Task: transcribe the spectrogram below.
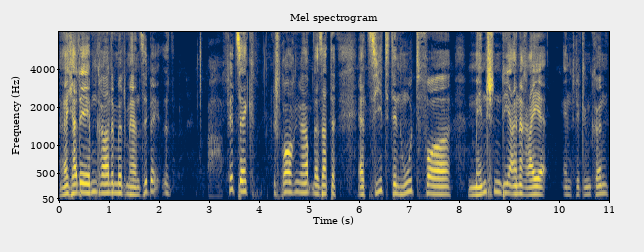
Ja, ich hatte eben gerade mit dem Herrn Sibbe, äh, Fitzek gesprochen gehabt und er sagte, er zieht den Hut vor Menschen, die eine Reihe entwickeln können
